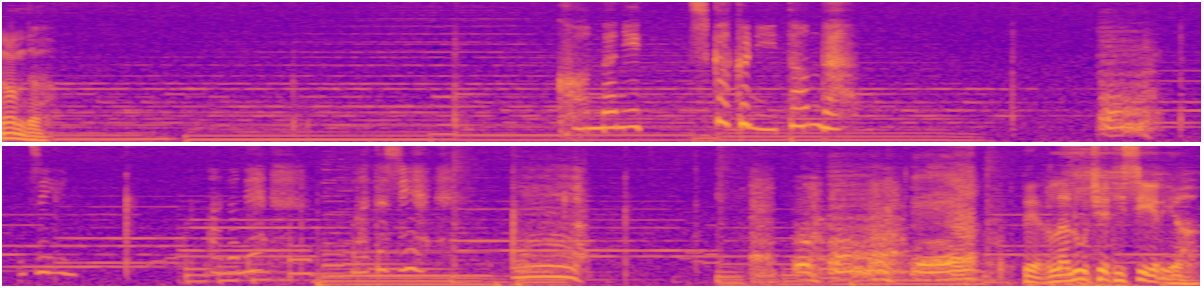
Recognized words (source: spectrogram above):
なんだ？こんなに近くにいたんだ。ジンあのね私。Per la luce di Sirio.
